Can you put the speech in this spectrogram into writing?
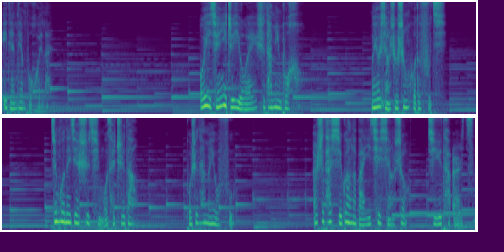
一点点补回来。我以前一直以为是他命不好，没有享受生活的福气。经过那件事情，我才知道，不是他没有福。而是他习惯了把一切享受给予他儿子。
